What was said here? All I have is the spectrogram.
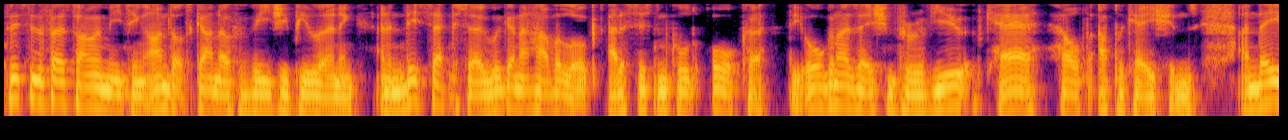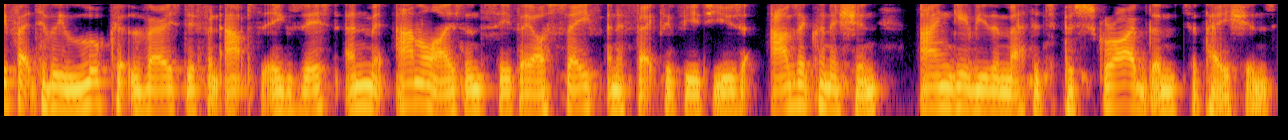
If this is the first time we're meeting, I'm Dr. Gandalf of EGP Learning, and in this episode, we're going to have a look at a system called ORCHA, the Organisation for Review of Care Health Applications. And they effectively look at the various different apps that exist and analyse them to see if they are safe and effective for you to use as a clinician and give you the method to prescribe them to patients.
